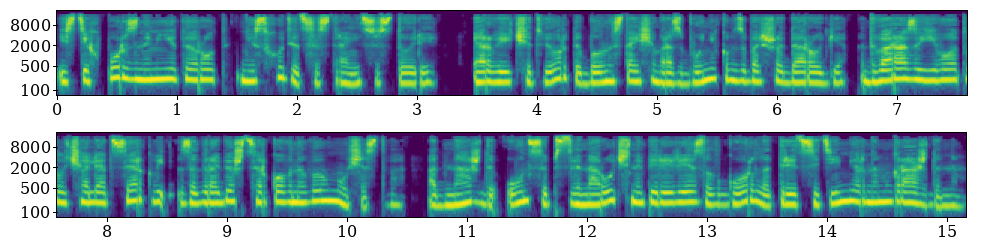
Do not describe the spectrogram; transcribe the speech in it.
и с тех пор знаменитый род не сходит со страниц истории. Эрвей IV был настоящим разбойником за большой дороги. Два раза его отлучали от церкви за грабеж церковного имущества. Однажды он собственноручно перерезал горло 30 мирным гражданам.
